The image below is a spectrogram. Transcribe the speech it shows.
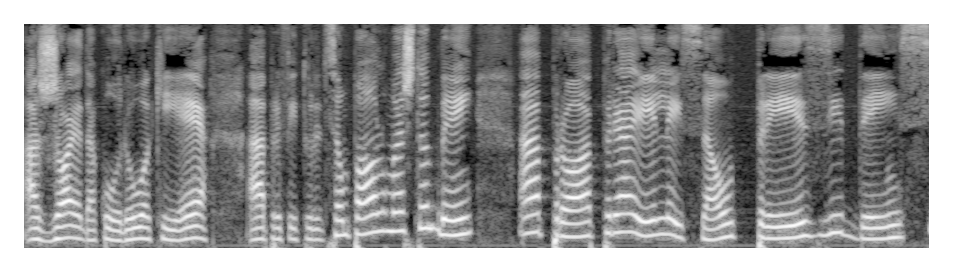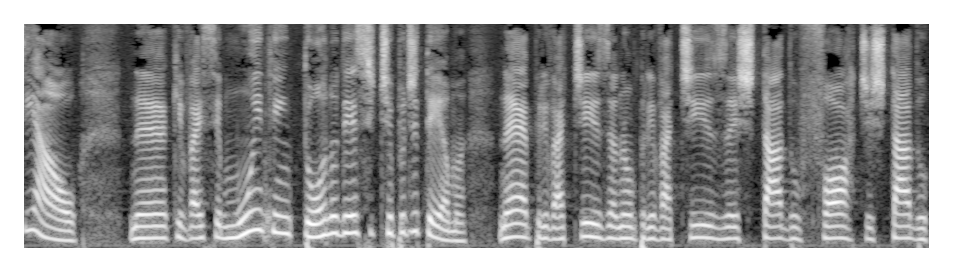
a joia da coroa, que é a Prefeitura de São Paulo, mas também a própria eleição presidencial né, que vai ser muito em torno desse tipo de tema, né? Privatiza, não privatiza, Estado forte, Estado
